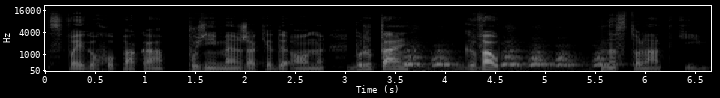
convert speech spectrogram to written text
swojego chłopaka, później męża, kiedy on brutalnie gwałcił nastolatki.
